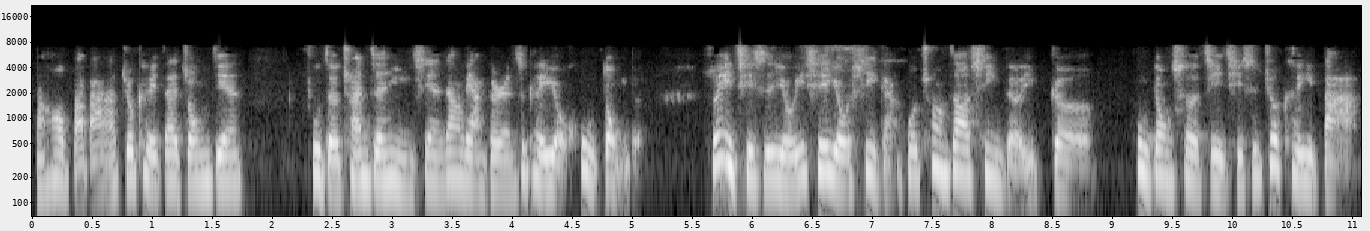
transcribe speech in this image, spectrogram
然后爸爸就可以在中间。负责穿针引线，让两个人是可以有互动的。所以其实有一些游戏感或创造性的一个互动设计，其实就可以把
